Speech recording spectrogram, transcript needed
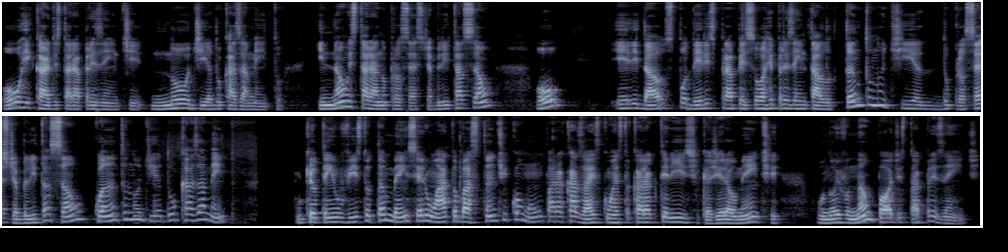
Ou o Ricardo estará presente no dia do casamento e não estará no processo de habilitação, ou ele dá os poderes para a pessoa representá-lo tanto no dia do processo de habilitação quanto no dia do casamento. O que eu tenho visto também ser um ato bastante comum para casais com esta característica. Geralmente, o noivo não pode estar presente.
